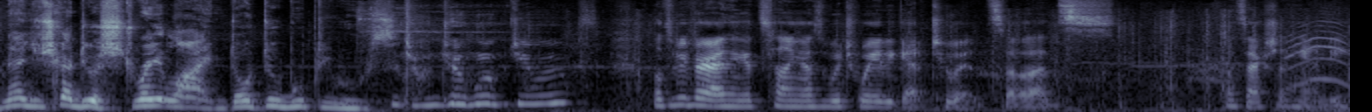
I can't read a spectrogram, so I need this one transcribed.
Man, you just gotta do a straight line. Don't do whoop de woos. Don't do whoop de whoops. Well, to be fair, I think it's telling us which way to get to it, so that's That's actually handy.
